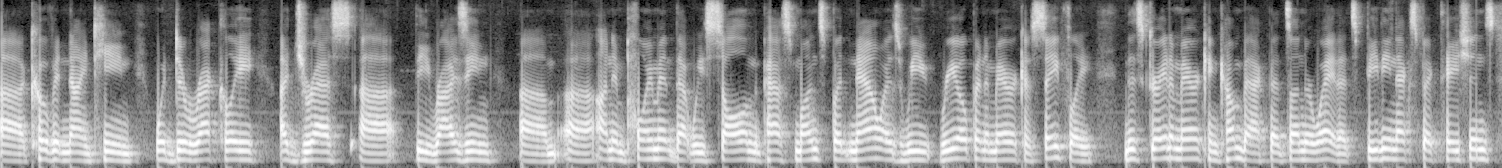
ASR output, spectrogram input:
uh, COVID 19, would directly address uh, the rising um, uh, unemployment that we saw in the past months. But now, as we reopen America safely, this great American comeback that's underway, that's beating expectations.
